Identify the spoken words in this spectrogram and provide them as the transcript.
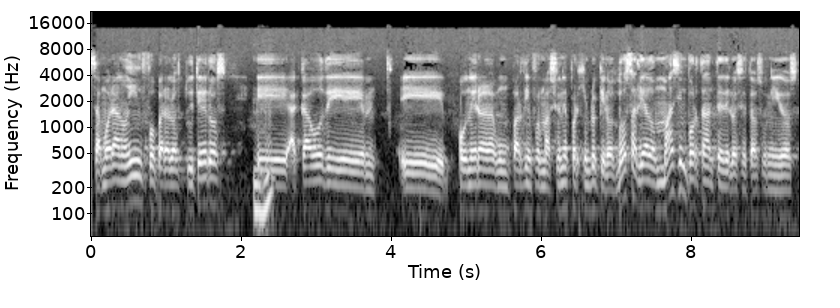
Zamorano Info para los tuiteros, eh, acabo de eh, poner algún par de informaciones, por ejemplo, que los dos aliados más importantes de los Estados Unidos,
